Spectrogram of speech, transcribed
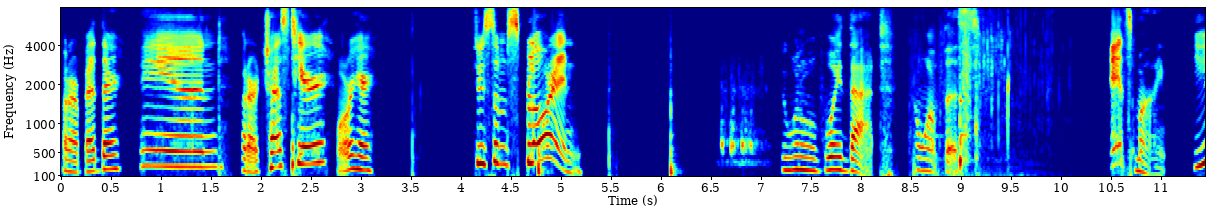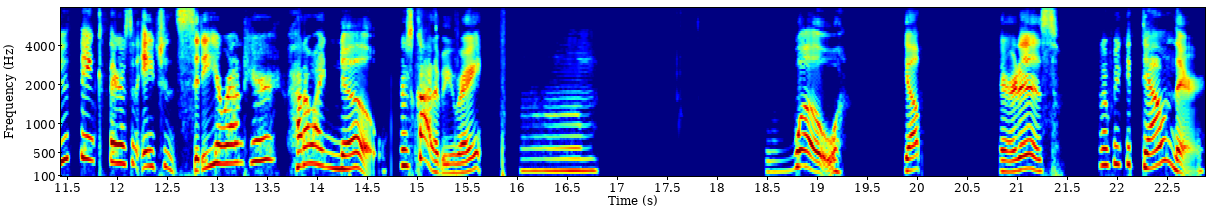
Put our bed there. And put our chest here. Over here. Do some exploring. We want to avoid that. I want this. It's mine. Do you think there's an ancient city around here? How do I know? There's gotta be, right? Um. Whoa. Yep. There it is. How do we get down there?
